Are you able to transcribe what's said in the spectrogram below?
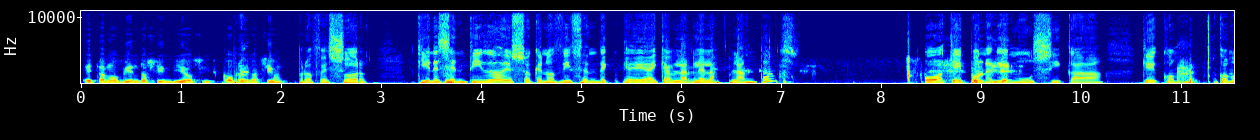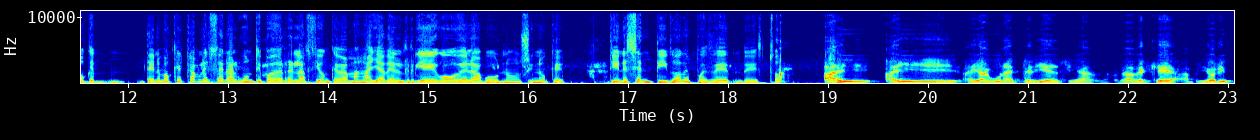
estamos viendo simbiosis, cooperación. O aquí hay que Pues ponerle música, que como, como que tenemos que establecer algún tipo de relación que va más allá del riego o del abono, sino que ¿tiene sentido después de, de esto? Hay, hay, hay alguna experiencia, la verdad es que a priori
